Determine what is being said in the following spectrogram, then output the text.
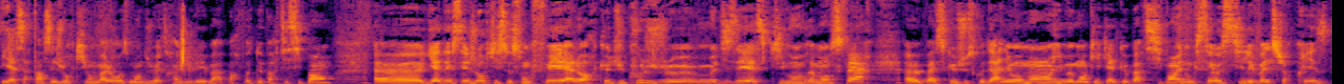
il y a certains séjours qui ont malheureusement dû être annulés bah, par faute de participants. Euh, il y a des séjours qui se sont faits alors que du coup je me disais est-ce qu'ils vont vraiment se faire? Euh, parce que jusqu'au dernier moment il me manquait quelques participants et donc c'est aussi les belles surprises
